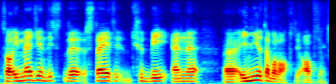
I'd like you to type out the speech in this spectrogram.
So imagine this the state should be an uh, uh, immutable ob object.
